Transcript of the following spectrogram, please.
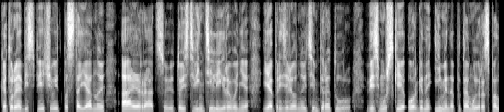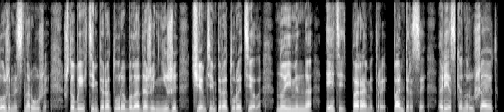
которая обеспечивает постоянную аэрацию, то есть вентилирование и определенную температуру, ведь мужские органы именно потому и расположены снаружи, чтобы их температура была даже ниже, чем температура тела, но именно эти параметры памперсы резко нарушают,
